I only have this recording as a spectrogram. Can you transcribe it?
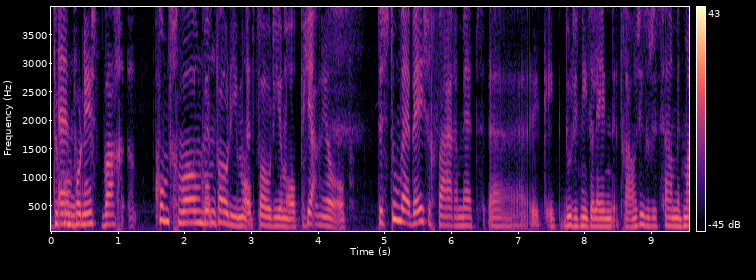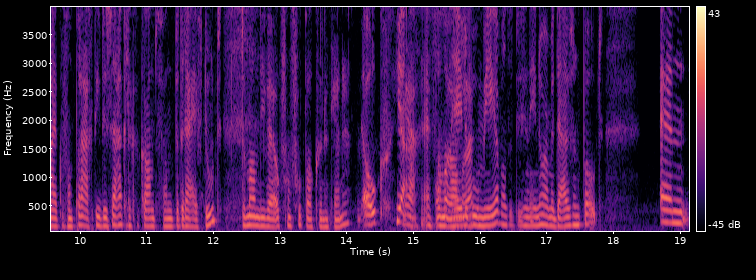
De componist Bach komt gewoon het podium op. Het podium op, het ja. toneel op. Dus toen wij bezig waren met... Uh, ik, ik, doe dit niet alleen trouwens, ik doe dit samen met Michael van Praag... die de zakelijke kant van het bedrijf doet. De man die wij ook van voetbal kunnen kennen. Ook, ja. en van een heleboel meer, want het is een enorme duizendpoot. En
